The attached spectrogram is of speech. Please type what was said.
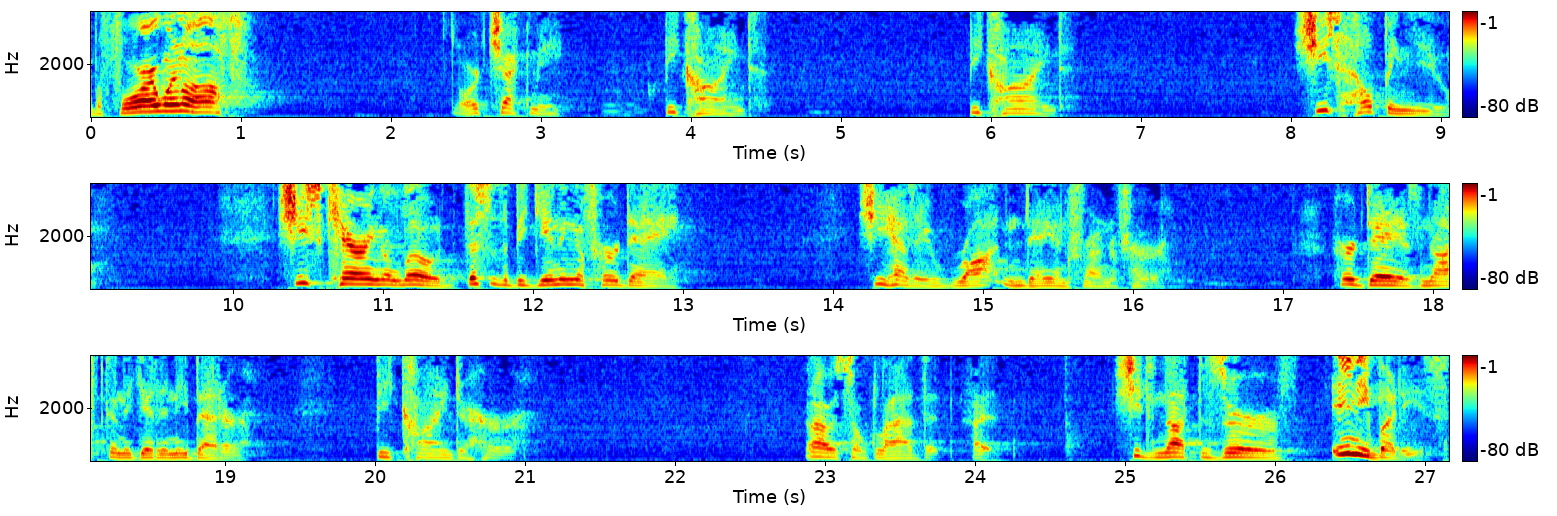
before I went off, Lord, check me. Be kind. Be kind. She's helping you. She's carrying a load. This is the beginning of her day. She has a rotten day in front of her. Her day is not going to get any better. Be kind to her. And I was so glad that I, she did not deserve anybody's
